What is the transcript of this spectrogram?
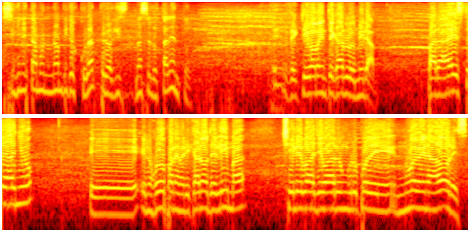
si bien estamos en un ámbito escolar, pero aquí nacen los talentos. Efectivamente, Carlos, mira, para este año, eh, en los Juegos Panamericanos de Lima, Chile va a llevar un grupo de nueve nadadores.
